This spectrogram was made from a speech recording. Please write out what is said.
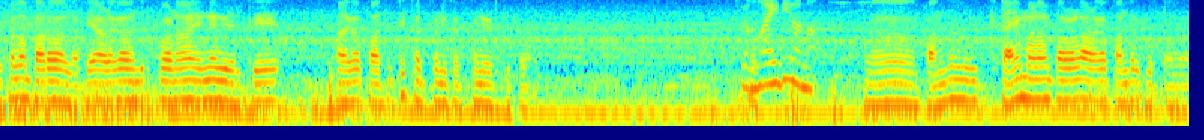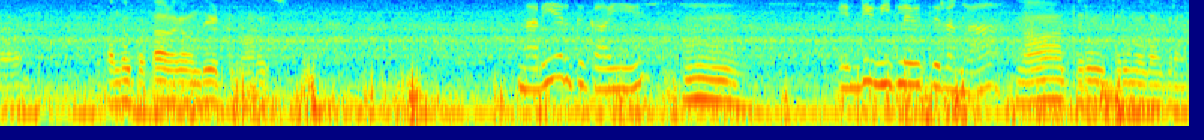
இப்போல்லாம் பரவாயில்ல. அப்படியே அழகாக வந்துட்டு போனால் எங்கெங்கே இருக்குது அழகாக பார்த்துட்டு கட் பண்ணி கட் பண்ணி எடுத்துக்கலாம் செம்ம ஐடியா பந்தல் டைம் ஆனாலும் பரவாயில்ல அழகாக பந்தல் போட்டாங்க. அழகாக பந்தல் போட்டால் அழகாக வந்து எடுத்துக்கலாம் நிறைய இருக்கு காய். ம். எப்படி வீட்ல வித்துடுறாங்களா? நான் தெரு தெருவில் தான் இருக்கிறேன்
